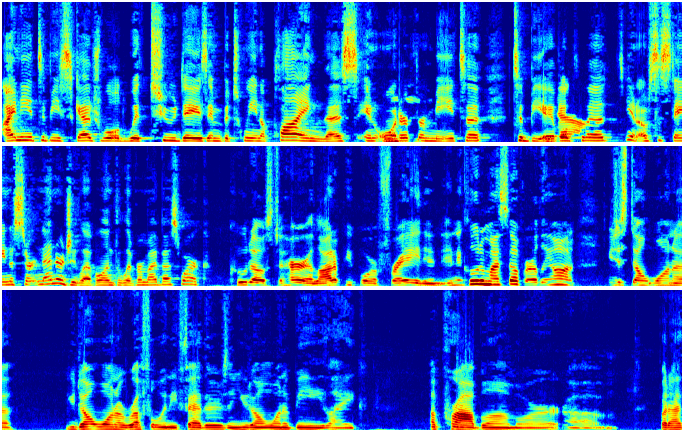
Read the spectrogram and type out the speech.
I need to be scheduled with two days in between applying this in order mm-hmm. for me to to be able yeah. to you know sustain a certain energy level and deliver my best work. Kudos to her. A lot of people are afraid, and, and including myself early on. You just don't want to you don't want to ruffle any feathers, and you don't want to be like a problem or. Um, but I,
